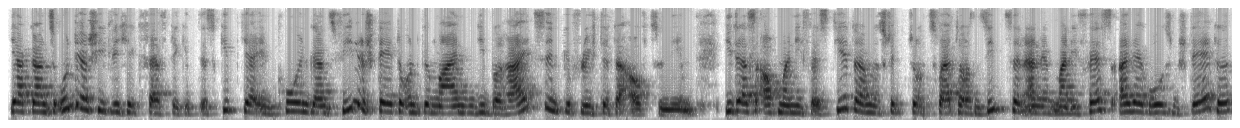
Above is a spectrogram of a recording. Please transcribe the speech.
ja ganz unterschiedliche Kräfte gibt. Es gibt ja in Polen ganz viele Städte und Gemeinden, die bereit sind, Geflüchtete aufzunehmen, die das auch manifestiert haben. Es gibt schon 2017 ein Manifest all der großen Städte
